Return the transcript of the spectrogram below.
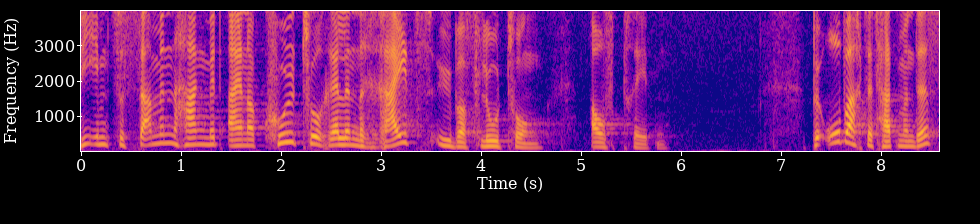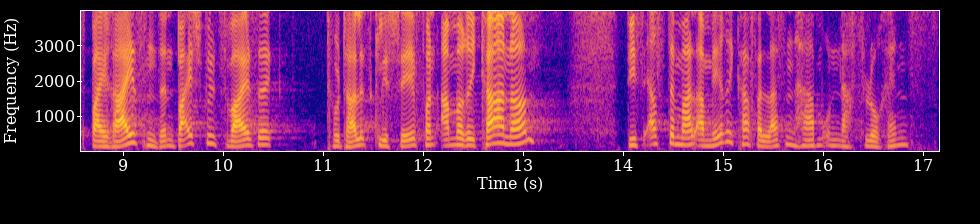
die im Zusammenhang mit einer kulturellen Reizüberflutung auftreten. Beobachtet hat man das bei Reisenden, beispielsweise, totales Klischee, von Amerikanern, die das erste Mal Amerika verlassen haben und nach Florenz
